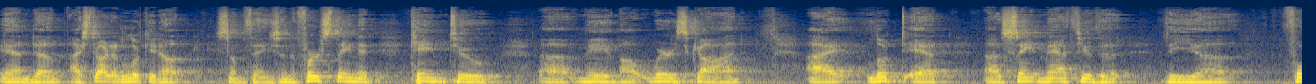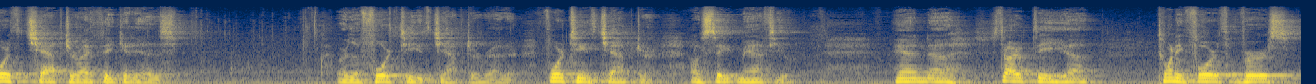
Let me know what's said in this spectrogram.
and uh, I started looking up some things. And the first thing that came to uh, me about where's God, I looked at uh, St. Matthew, the, the uh, fourth chapter, I think it is, or the 14th chapter, rather, 14th chapter of St. Matthew. And uh, start the 24th uh, verse.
